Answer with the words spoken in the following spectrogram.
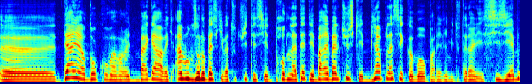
Euh, derrière, donc, on va avoir une bagarre avec Alonso Lopez qui va tout de suite essayer de prendre la tête et Barry Baltus qui est bien placé, comme on parlait Rémi tout à l'heure, il est sixième.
